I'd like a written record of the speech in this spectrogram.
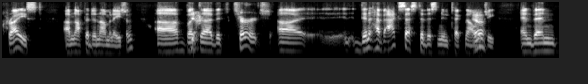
Christ, um, not the denomination, uh, but yeah. uh, the church uh, didn't have access to this new technology, yeah. and then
